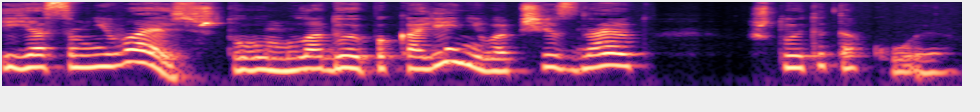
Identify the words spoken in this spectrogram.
И я сомневаюсь, что молодое поколение вообще знают, что это такое.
